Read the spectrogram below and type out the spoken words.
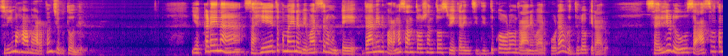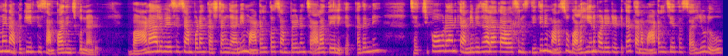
శ్రీ మహాభారతం చెబుతోంది. ఎక్కడైనా సహేతుకమైన విమర్శన ఉంటే దానిని పరమ సంతోషంతో స్వీకరించి దిద్దుకోవడం రానివారు కూడా వృద్ధిలోకి రారు. శల్యుడు శాశ్వతమైన అపకీర్తి సంపాదించుకున్నాడు. బాణాలు వేసి చంపడం కష్టం కానీ మాటలతో చంపేయడం చాలా తేలిక కదండి? చచ్చిపోవడానికి అన్ని విధాలా కావాల్సిన స్థితిని మనసు బలహీనపడేటట్టుగా తన మాటల చేత శల్యుడు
